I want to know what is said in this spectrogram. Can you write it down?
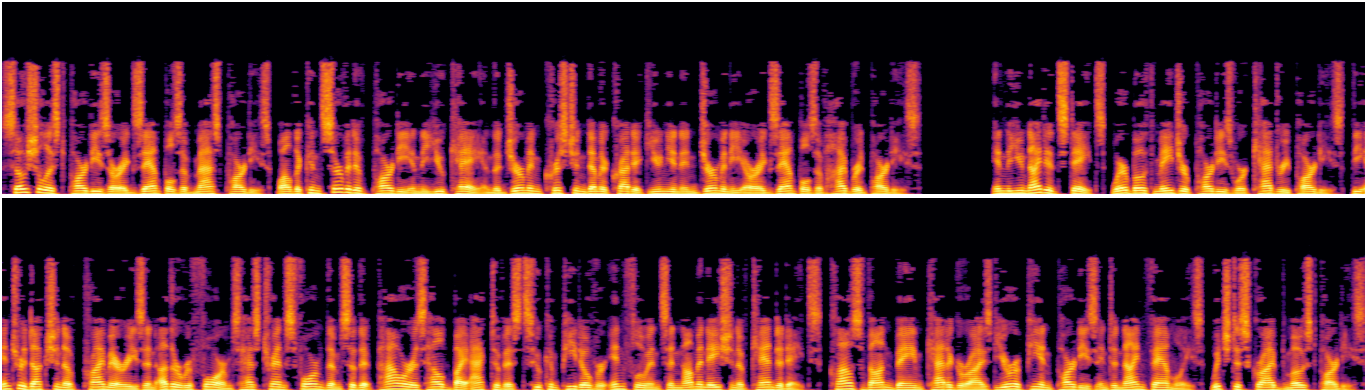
Socialist parties are examples of mass parties, while the Conservative Party in the UK and the German Christian Democratic Union in Germany are examples of hybrid parties. In the United States, where both major parties were cadre parties, the introduction of primaries and other reforms has transformed them so that power is held by activists who compete over influence and nomination of candidates. Klaus von Beyme categorized European parties into nine families, which described most parties.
